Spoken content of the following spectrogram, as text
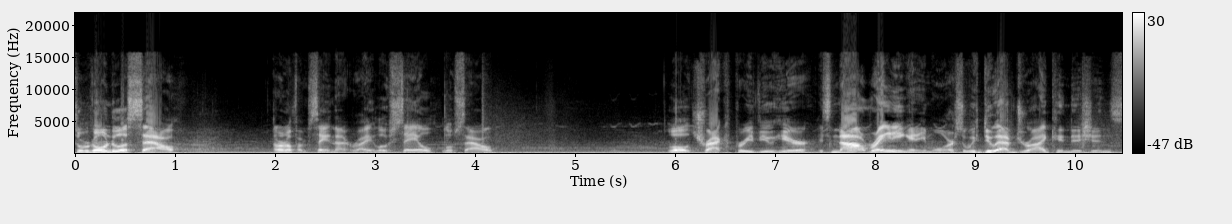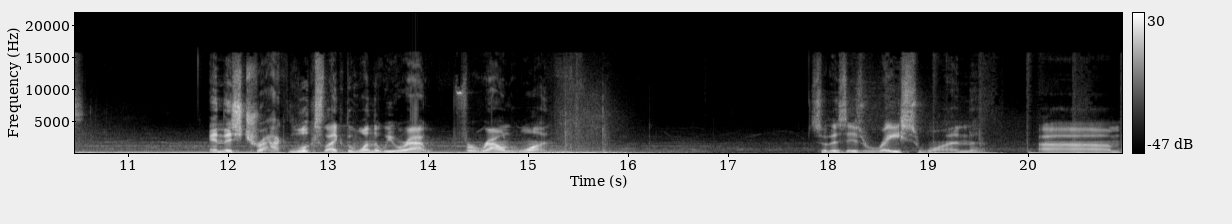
so we're going to LaSalle. I don't know if I'm saying that right. LaSalle, LaSalle. Little track preview here. It's not raining anymore, so we do have dry conditions. And this track looks like the one that we were at for round one. So this is race one. Um,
